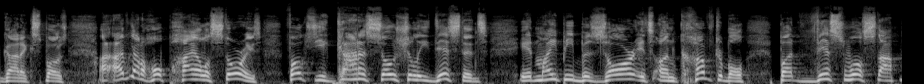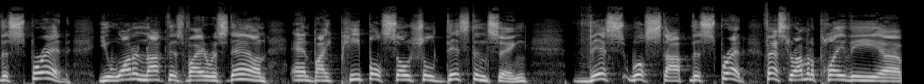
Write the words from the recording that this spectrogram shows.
got exposed. I, I've got a whole pile of stories. Folks, you got to socially distance. It might be bizarre, it's uncomfortable, but this will stop the spread. You want to knock this virus down, and by people social distancing, this will stop the spread. Fester, I'm going to play the uh,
